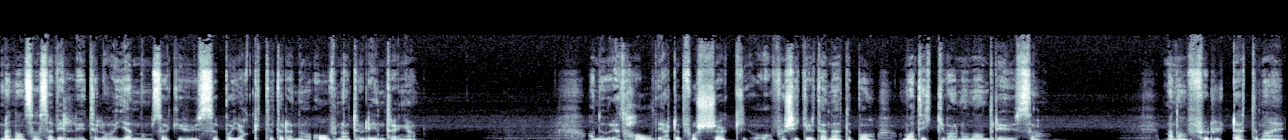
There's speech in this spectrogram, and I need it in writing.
men han sa seg villig til å gjennomsøke huset på jakt etter denne overnaturlige inntrengeren. Han gjorde et halvhjertet forsøk og forsikret henne etterpå om at det ikke var noen andre i huset. Men han fulgte etter meg,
